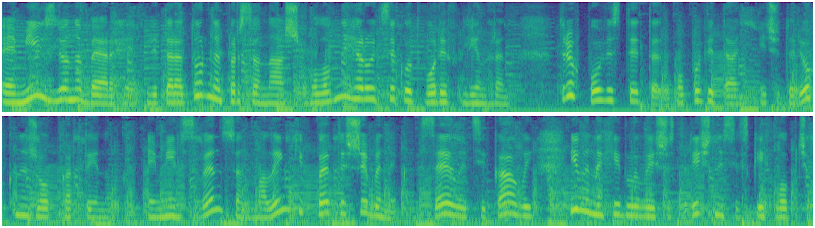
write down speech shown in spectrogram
Еміль з Льонеберге – літературний персонаж, головний герой циклу творів Лінгрен, трьох повістей та оповідань і чотирьох книжок картинок. Еміль Свенсон маленький впертий шибеник, веселий, цікавий і винахідливий шестирічний сільський хлопчик,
